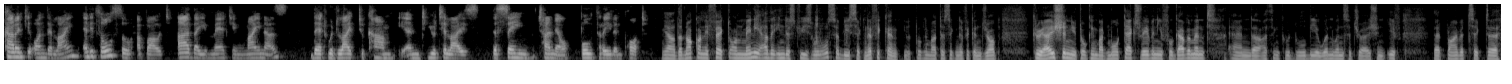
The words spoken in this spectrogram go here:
currently on the line. And it's also about other emerging miners that would like to come and utilize the same channel, both rail and port. Yeah, the knock on effect on many other industries will also be significant. You're talking about a significant job creation, you're talking about more tax revenue for government, and uh, I think it will be a win win situation if that private sector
